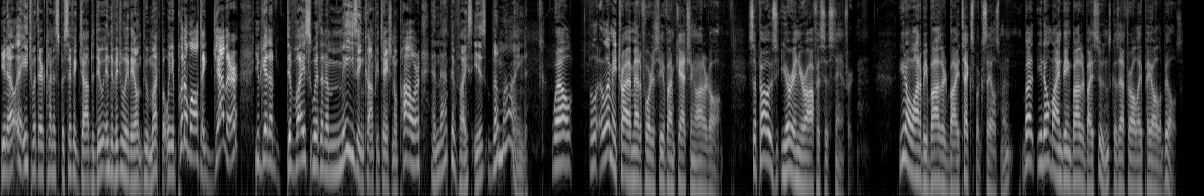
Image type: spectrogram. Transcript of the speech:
you know each with their kind of specific job to do individually they don't do much but when you put them all together you get a device with an amazing computational power and that device is the mind well l- let me try a metaphor to see if i'm catching on at all suppose you're in your office at stanford you don't want to be bothered by textbook salesmen but you don't mind being bothered by students because after all they pay all the bills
